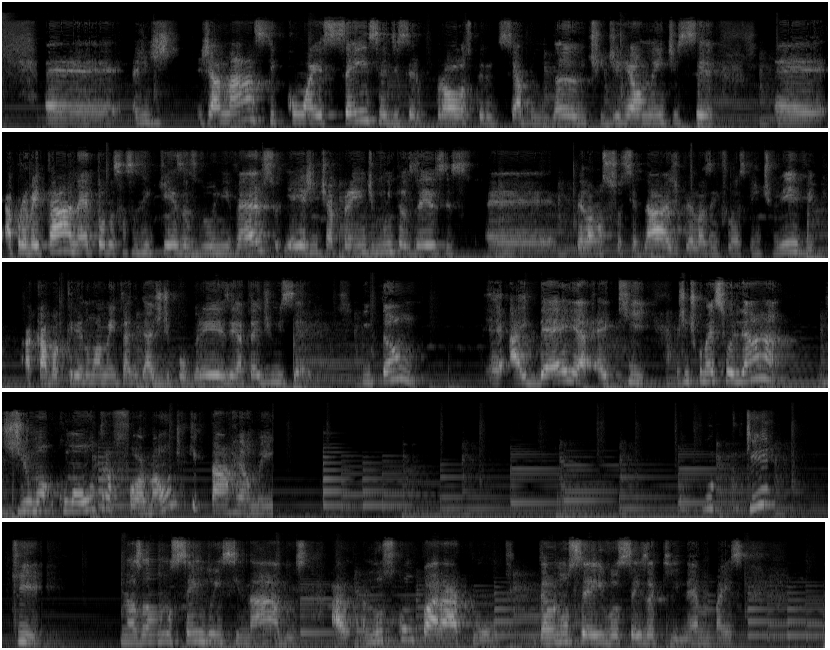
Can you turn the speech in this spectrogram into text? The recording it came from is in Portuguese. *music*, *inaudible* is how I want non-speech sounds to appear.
É, a gente já nasce com a essência de ser próspero, de ser abundante, de realmente ser é, aproveitar né, todas essas riquezas do universo, e aí a gente aprende muitas vezes é, pela nossa sociedade, pelas influências que a gente vive, acaba criando uma mentalidade de pobreza e até de miséria. Então, é, a ideia é que a gente comece a olhar de uma, com uma outra forma. Onde que está realmente? Por que que nós vamos sendo ensinados a, a nos comparar com o outro? Então, eu não sei vocês aqui, né? Mas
